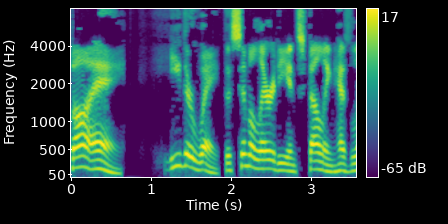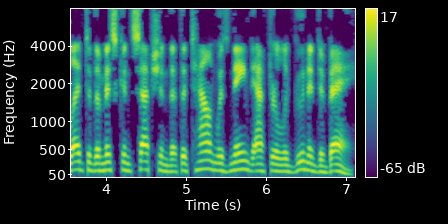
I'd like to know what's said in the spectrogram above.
Ba'ay. Either way, the similarity in spelling has led to the misconception that the town was named after Laguna de Bay.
